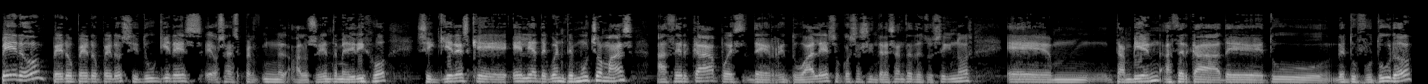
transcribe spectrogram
Pero, pero, pero, pero, si tú quieres, eh, o sea, per- a los oyentes me dirijo, si quieres que Elia te cuente mucho más acerca, pues, de rituales o cosas interesantes de tus signos, eh, también acerca de tu, de tu futuro,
